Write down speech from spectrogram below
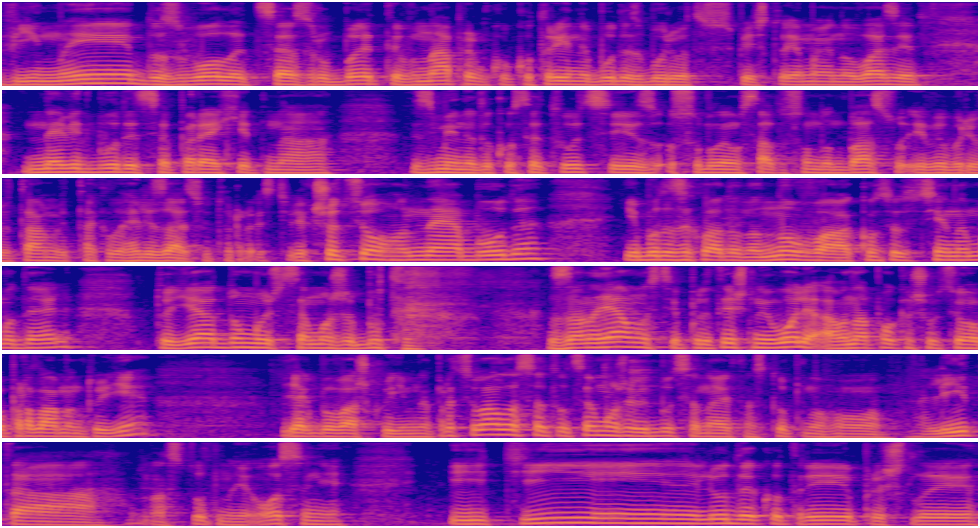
війни дозволить це зробити в напрямку, котрий не буде збурювати суспільство. Я маю на увазі, не відбудеться перехід на зміни до конституції з особливим статусом Донбасу і виборів там відтак легалізацію терористів. Якщо цього не буде і буде закладена нова конституційна модель, то я думаю, що це може бути за наявності політичної волі, а вона поки що в цього парламенту є. Як би важко їм не працювалося, то це може відбутися навіть наступного літа, наступної осені. І ті люди, котрі прийшли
